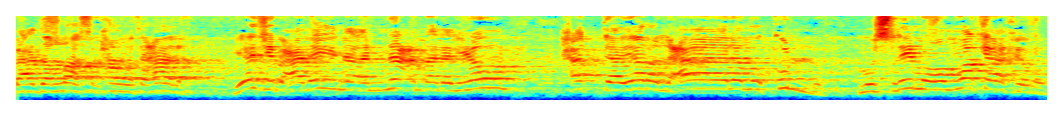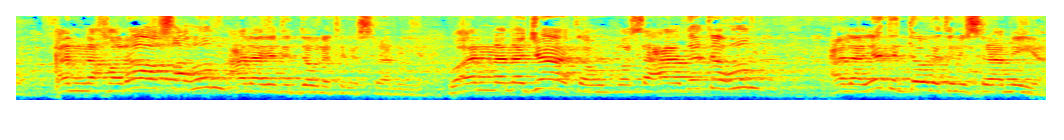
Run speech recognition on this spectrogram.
بعد الله سبحانه وتعالى يجب علينا أن نعمل اليوم حتى يرى العالم كله مسلمهم وكافرهم أن خلاصهم على يد الدولة الإسلامية وأن نجاتهم وسعادتهم على يد الدولة الإسلامية.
